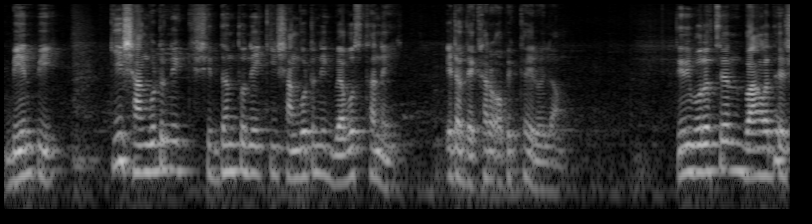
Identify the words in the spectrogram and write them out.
বিএনপি কি সাংগঠনিক সিদ্ধান্ত নেই, কি সাংগঠনিক ব্যবস্থা নেই, এটা দেখার অপেক্ষায় রইলাম। তিনি বলেছেন, বাংলাদেশ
